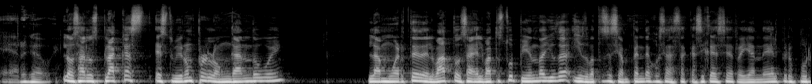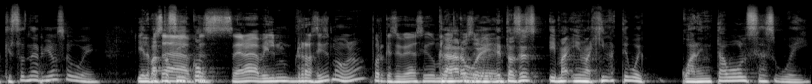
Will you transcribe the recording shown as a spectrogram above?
Verga, güey. O sea, los placas estuvieron prolongando, güey, la muerte del vato. O sea, el vato estuvo pidiendo ayuda y los vatos se hacían pendejos hasta casi casi se reían de él. Pero ¿por qué estás nervioso, güey? Y el O vato sea, así con... pues era vil racismo, ¿no? Porque si hubiera sido un Claro, güey. hubiera- Entonces, ima- imagínate, güey, 40 bolsas, güey.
